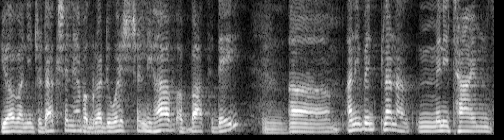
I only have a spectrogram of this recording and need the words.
you have an introduction, you have a graduation, you have a birthday. Um, an event planner many times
